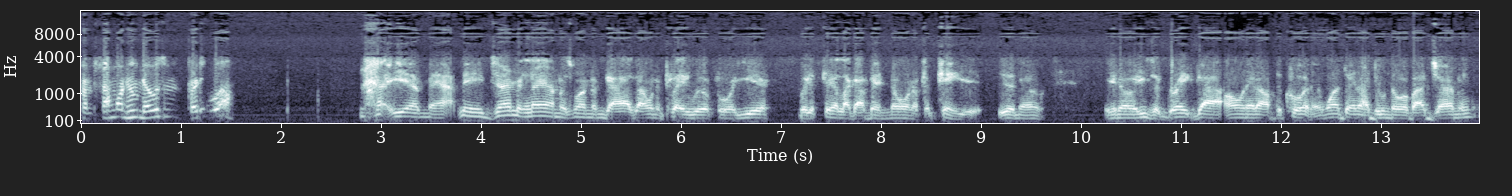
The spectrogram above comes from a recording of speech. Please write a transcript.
from someone who knows him pretty well? yeah, man. I mean, Jeremy Lamb is one of them guys I only played with for a year but it felt like I've been knowing him for ten years. You know, you know, he's a great guy on and off the court. And one thing I do know about Jeremy,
